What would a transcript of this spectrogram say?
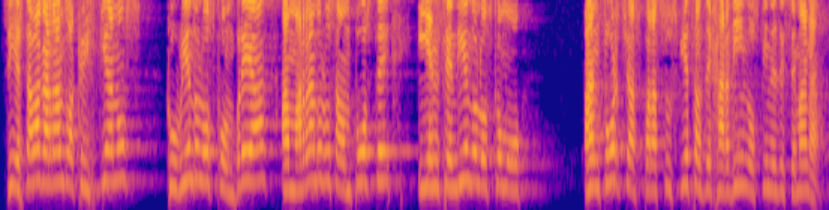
Sí, estaba agarrando a cristianos, cubriéndolos con brea, amarrándolos a un poste y encendiéndolos como antorchas para sus fiestas de jardín los fines de semana.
